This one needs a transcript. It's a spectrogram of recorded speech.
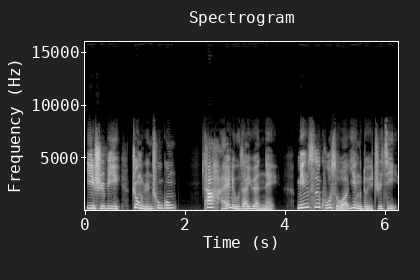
议事毕，众人出宫，他还留在院内，冥思苦索应对之计。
